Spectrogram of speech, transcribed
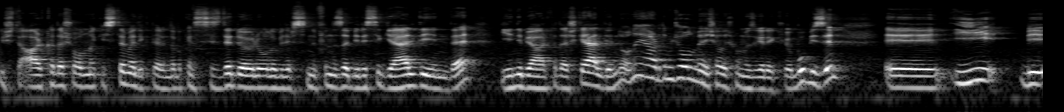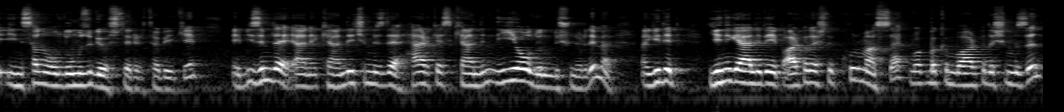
İşte arkadaş olmak istemediklerinde bakın sizde de öyle olabilir. Sınıfınıza birisi geldiğinde, yeni bir arkadaş geldiğinde ona yardımcı olmaya çalışmamız gerekiyor. Bu bizim e, iyi bir insan olduğumuzu gösterir tabii ki. E, bizim de yani kendi içimizde herkes kendinin iyi olduğunu düşünür değil mi? Yani gidip yeni geldi deyip arkadaşlık kurmazsak bak bakın bu arkadaşımızın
